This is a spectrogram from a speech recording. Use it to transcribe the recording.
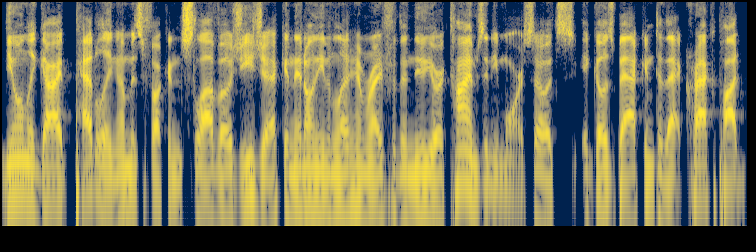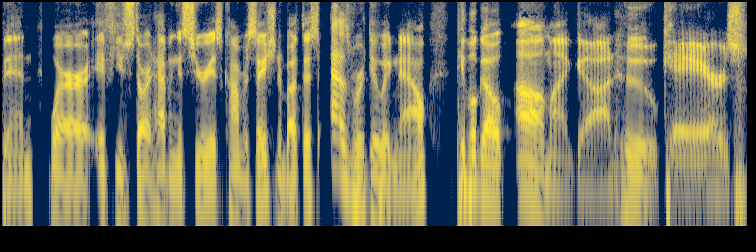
the only guy peddling them is fucking Slavoj Žižek and they don't even let him write for the new york times anymore. So it's it goes back into that crackpot bin where if you start having a serious conversation about this as we're doing now people go oh my god who cares?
